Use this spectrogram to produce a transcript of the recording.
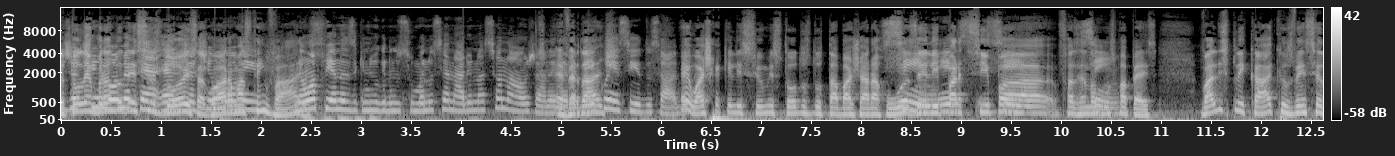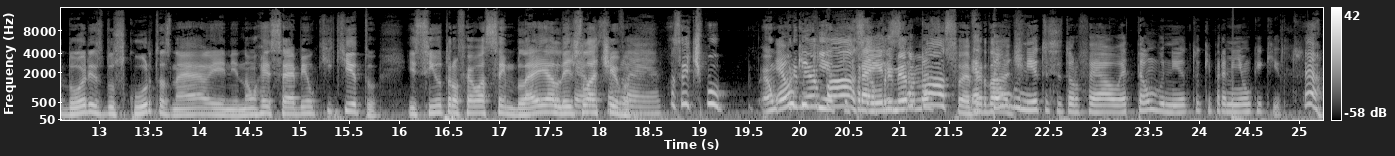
Eu tô lembrando nome desses até- ele dois tinha um agora, mas nome tem vários. Não apenas aqui no Rio Grande do Sul, mas no cenário nacional já, né? É ele era verdade. bem conhecido, sabe? É, eu acho que aqueles filmes todos do Tabajara Ruas, Sim, ele participa sim, fazendo alguns papéis. Vale explicar que os vencedores dos curtas, né, N, não recebem o Kikito, e sim o troféu Assembleia Troféu Legislativa. Assembleia. Mas é tipo, é um É um primeiro Kikito passo, é o primeiro mas passo, é, É tão verdade. bonito esse troféu, é tão bonito que pra mim é um Kikito. É,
